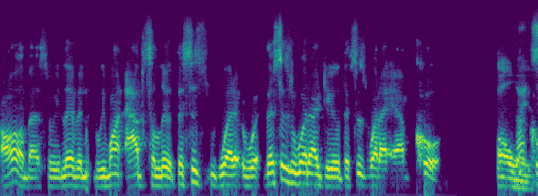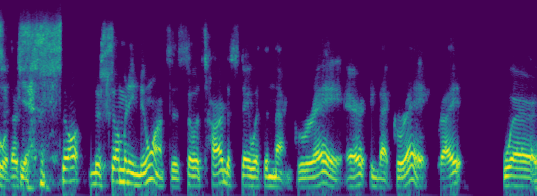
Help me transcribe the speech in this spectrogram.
all of us, we live in, we want absolute. This is what, what this is what I do. This is what I am. Cool. Always. cool. There's Yeah. so there's so many nuances, so it's hard to stay within that gray area, that gray, right? Where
